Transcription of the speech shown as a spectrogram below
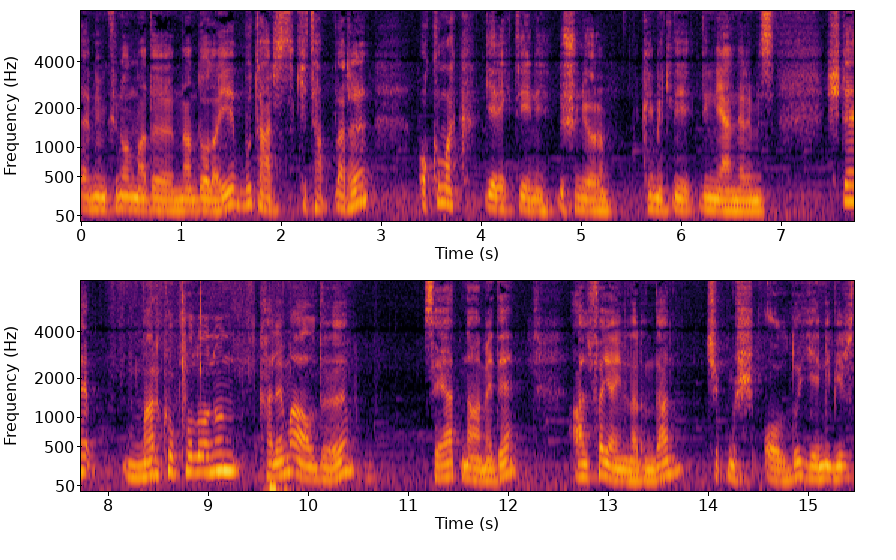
e, mümkün olmadığından dolayı bu tarz kitapları okumak gerektiğini düşünüyorum kıymetli dinleyenlerimiz. İşte Marco Polo'nun kaleme aldığı seyahatnamede Alfa yayınlarından çıkmış oldu. Yeni bir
